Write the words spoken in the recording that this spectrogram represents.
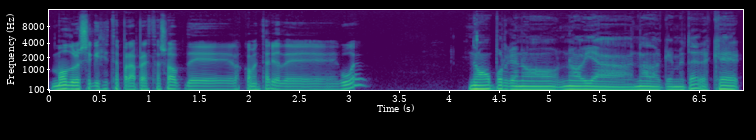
módulo ese que hiciste para PrestaShop de los comentarios de Google? No, porque no, no, había nada que meter. Es que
